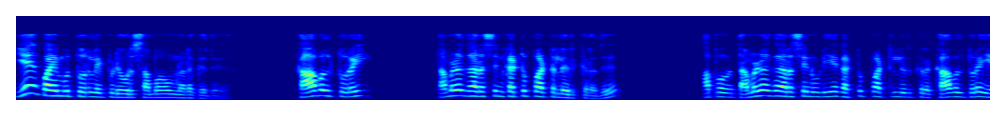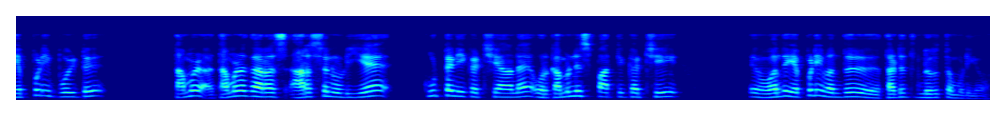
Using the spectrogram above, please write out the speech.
ஏன் கோயம்புத்தூர்ல இப்படி ஒரு சம்பவம் நடக்குது? காவல்துறை தமிழக அரசின் கட்டுப்பாட்டில் இருக்கிறது. அப்போ தமிழக அரசினுடைய கட்டுப்பாட்டில் இருக்கிற காவல்துறை எப்படி போயிட்டு தமிழ் தமிழக அரசு அரசனுடைய கூட்டணி கட்சியான ஒரு கம்யூனிஸ்ட் பார்ட்டி கட்சி வந்து எப்படி வந்து தடுத்து நிறுத்த முடியும்?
